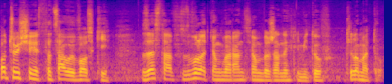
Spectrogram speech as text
oczywiście jest to cały woski zestaw z dwuletnią gwarancją bez żadnych limitów kilometrów.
